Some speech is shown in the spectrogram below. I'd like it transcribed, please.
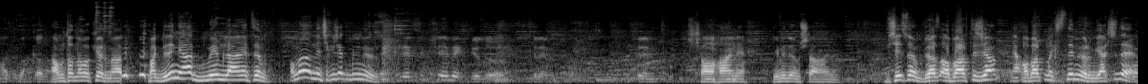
Hadi bakalım. Ama tadına bakıyorum abi. Bak dedim ya bu benim lanetim. Ama ne çıkacak bilmiyoruz. Klasik bir şey bekliyordu o krem. Krem. Şahane. Yemin ediyorum şahane. Bir şey söyleyeyim biraz abartacağım. Yani abartmak istemiyorum gerçi de.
